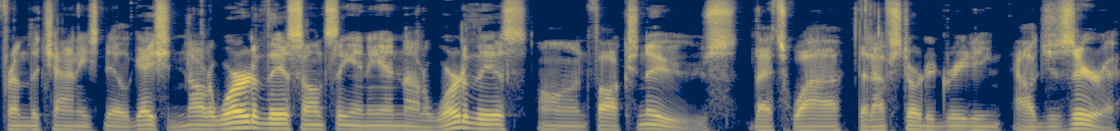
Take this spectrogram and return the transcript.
from the Chinese delegation. Not a word of this on CNN, not a word of this on Fox News. That's why that I've started reading Al Jazeera.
